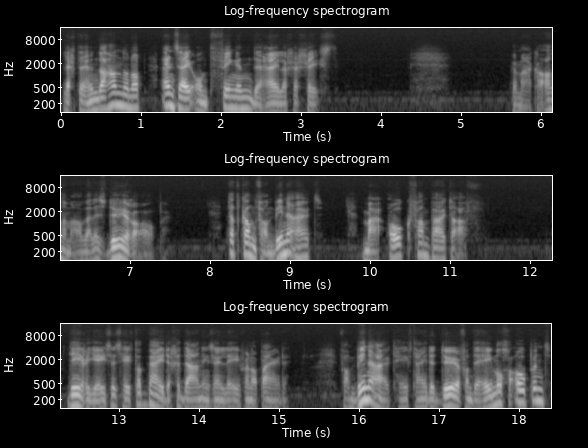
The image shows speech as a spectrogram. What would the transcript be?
legden hun de handen op en zij ontvingen de Heilige Geest. We maken allemaal wel eens deuren open. Dat kan van binnenuit, maar ook van buitenaf. De Heer Jezus heeft dat beide gedaan in zijn leven op aarde. Van binnenuit heeft hij de deur van de hemel geopend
